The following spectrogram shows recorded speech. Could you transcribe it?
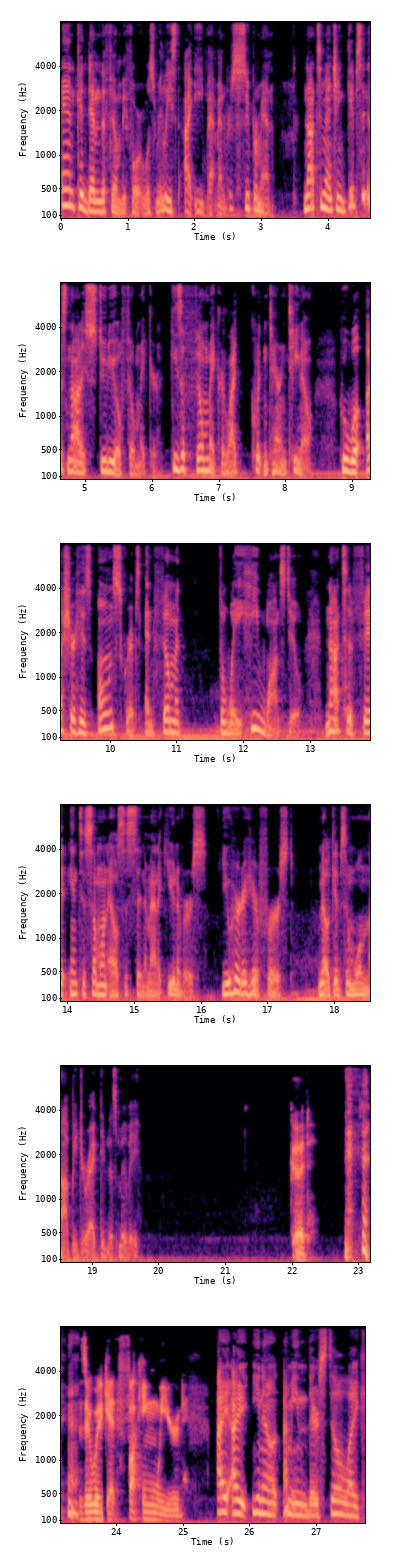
and condemn the film before it was released, i.e., Batman vs. Superman. Not to mention, Gibson is not a studio filmmaker. He's a filmmaker like Quentin Tarantino, who will usher his own scripts and film it the way he wants to, not to fit into someone else's cinematic universe. You heard it here first. Mel Gibson will not be directing this movie. Good. Because it would get fucking weird. I, I, you know, I mean, there's still like,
